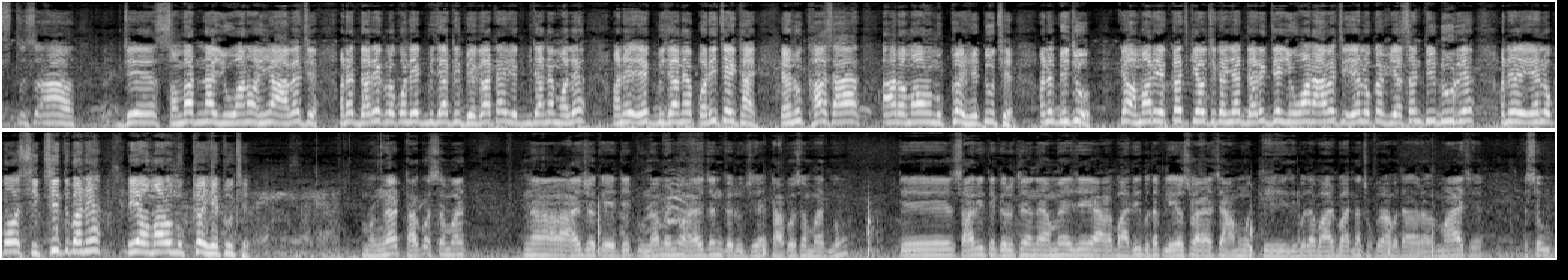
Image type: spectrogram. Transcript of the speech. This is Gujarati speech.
જે સમાજના યુવાનો અહીંયા આવે છે અને દરેક લોકોને એકબીજાથી ભેગા થાય, એકબીજાને મળે અને એકબીજાને પરિચય થાય. એનું ખાસ આ આ રમાવાનો મુખ્ય હેતુ છે. અને બીજું કે અમારે એક જ કહેવું છે કે અહીંયા દરેક જે યુવાન આવે છે, એ લોકો વ્યસનથી દૂર રહે અને એ લોકો શિક્ષિત બને, એ અમારો મુખ્ય હેતુ છે. મંગળા ઠાકોર સમાજના આયોજકે જે ટુર્નામેન્ટનું આયોજન કર્યું છે ઠાકોર સમાજનું, તે સારી રીતે કર્યું છે અને અમે જે આ બહારથી બધા પ્લેયર્સો આવ્યા છે, આમોદથી, જે બધા બાર બારના છોકરા બધા રમવા છે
